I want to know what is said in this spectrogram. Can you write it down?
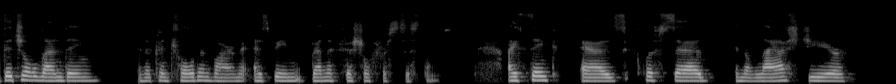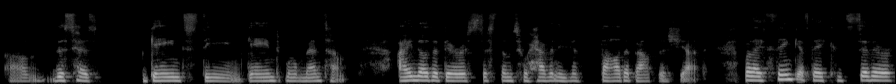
digital lending in a controlled environment as being beneficial for systems. I think, as Cliff said, in the last year, um, this has gained steam, gained momentum. I know that there are systems who haven't even thought about this yet, but I think if they consider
